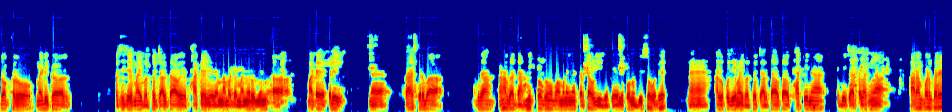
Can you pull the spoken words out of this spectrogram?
ડોક્ટરો, મેડિકલ, પછી જે મારી ભક્તો ચાલતા આવે, થાકે છે એમના માટે મનોરંજન માટે કરી ને રાસ ગરબા, બધા ઘણા બધા ધાર્મિક પ્રોગ્રામો પણ અમે અહીંયા કરતા હોઈએ છીએ કે એ લોકોનો જુસ્સો વધે ને આ લોકો જે મારી ભક્તો ચાલતા આવતા હોય થાકીને બે ચાર કલાકની આરામ પણ કરે.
